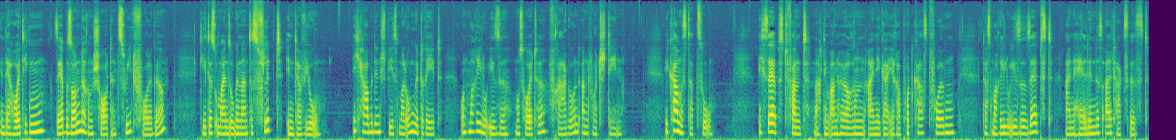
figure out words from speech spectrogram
In der heutigen, sehr besonderen Short and Sweet Folge geht es um ein sogenanntes Flipped-Interview. Ich habe den Spieß mal umgedreht und Marie-Louise muss heute Frage und Antwort stehen. Wie kam es dazu? Ich selbst fand nach dem Anhören einiger ihrer Podcast-Folgen, dass Marie-Louise selbst eine Heldin des Alltags ist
